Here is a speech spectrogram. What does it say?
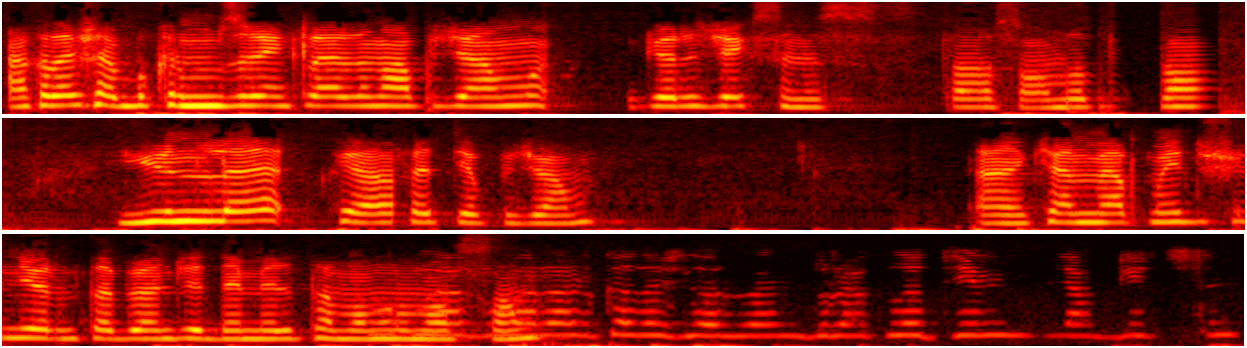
Arkadaşlar bu kırmızı renklerde ne yapacağımı göreceksiniz daha sonra. Yünle kıyafet yapacağım. Yani kendime yapmayı düşünüyorum tabi önce demiri tamamlamazsam. var arkadaşlar ben duraklatayım. Lag geçsin.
